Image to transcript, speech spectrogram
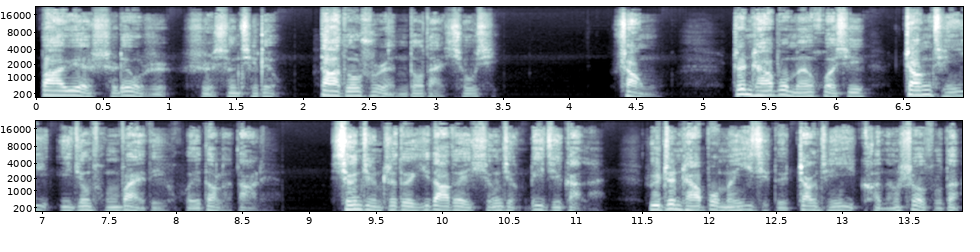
八月十六日是星期六，大多数人都在休息。上午。侦查部门获悉，张琴义已经从外地回到了大连。刑警支队一大队刑警立即赶来，与侦查部门一起对张琴义可能涉足的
